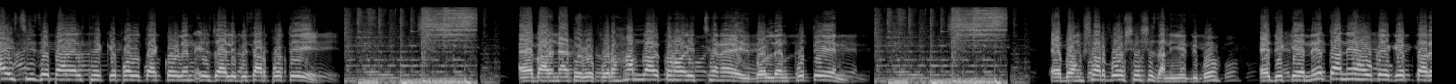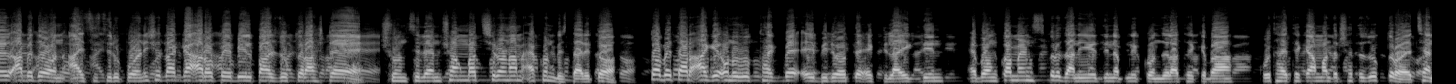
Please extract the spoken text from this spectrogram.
আইসিজে প্যানেল থেকে পদত্যাগ করলেন ইসরায়েলি বিচারপতি। এবার ন্যাটোর উপর হামলার কোনো ইচ্ছে নেই, বললেন পুতিন। এবং সর্বশেষে জানিয়ে দিব এদিকে নেতানিয়াহুকে গ্রেপ্তারের আবেদন আইসিসির উপর নিষেধাজ্ঞা আরোপে বিল পাস যুক্তরাষ্ট্রে। শুনছিলেন সংবাদ শিরোনাম এখন বিস্তারিত। তবে তার আগে অনুরোধ থাকবে এই ভিডিওতে একটি লাইক দিন এবং কমেন্টস করে জানিয়ে দিন আপনি কোন জেলা থেকে বা কোথায় থেকে আমাদের সাথে যুক্ত রয়েছেন।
